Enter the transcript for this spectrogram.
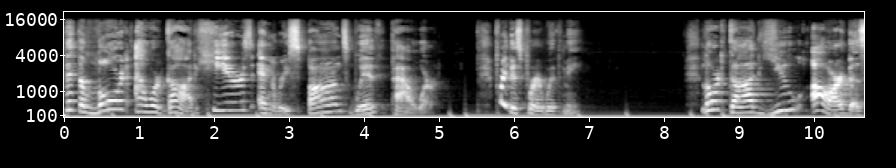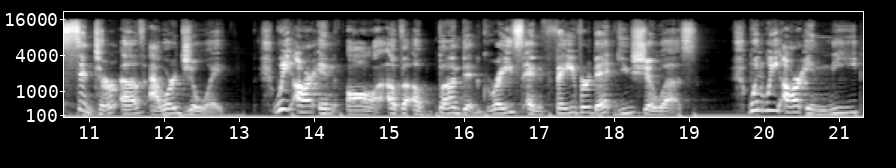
That the Lord our God hears and responds with power. Pray this prayer with me. Lord God, you are the center of our joy. We are in awe of the abundant grace and favor that you show us. When we are in need,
